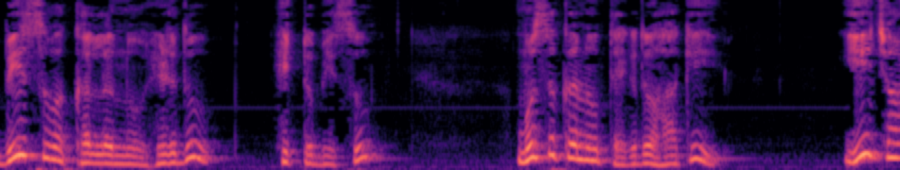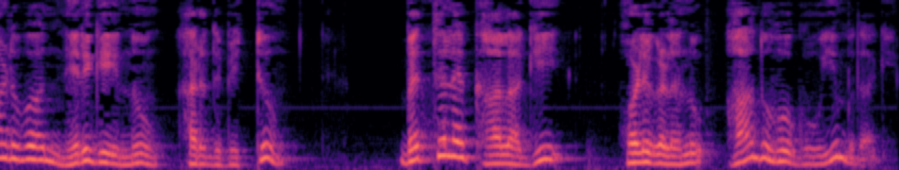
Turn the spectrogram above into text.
ಬೀಸುವ ಕಲ್ಲನ್ನು ಹಿಡಿದು ಹಿಟ್ಟು ಬೀಸು, ಮುಸುಕನ್ನು ತೆಗೆದುಹಾಕಿ ಈಜಾಡುವ ನೆರಿಗೆಯನ್ನು ಹರಿದು ಬಿಟ್ಟು ಬೆತ್ತಲೆ ಕಾಲಾಗಿ ಹೊಳೆಗಳನ್ನು ಹಾದು ಹೋಗು ಎಂಬುದಾಗಿ.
